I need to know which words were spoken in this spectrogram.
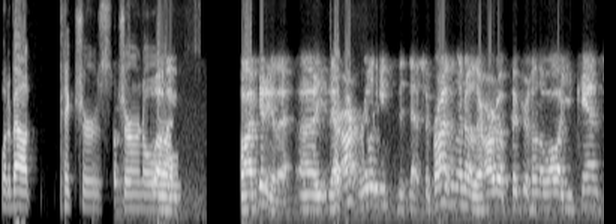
What about pictures, journal? Well, well, I'm getting to that. Uh, there aren't really, surprisingly, no, there are no pictures on the wall. You can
